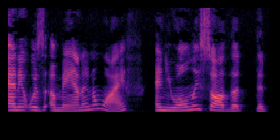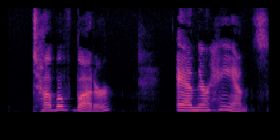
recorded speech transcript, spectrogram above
And it was a man and a wife and you only saw the the tub of butter and their hands.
